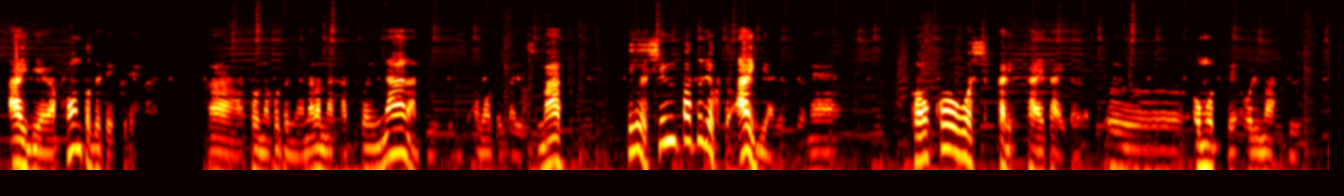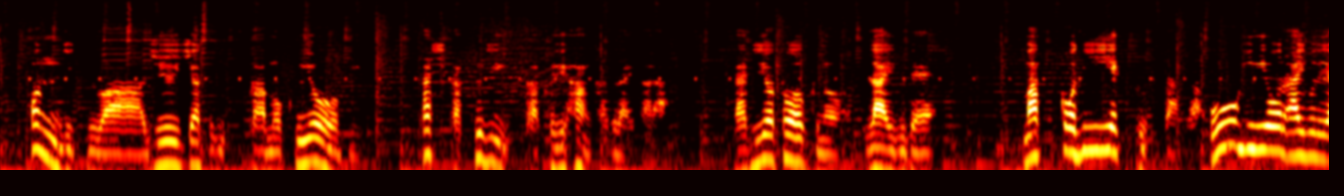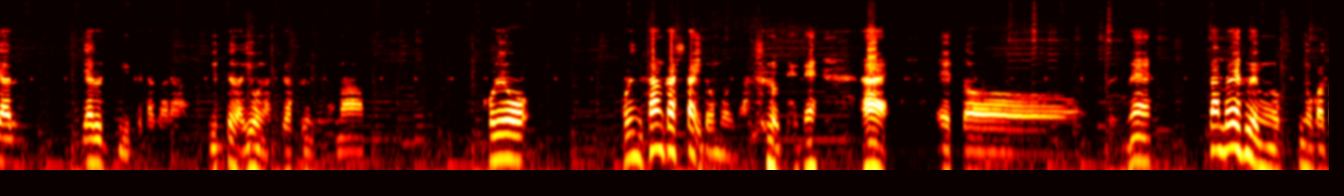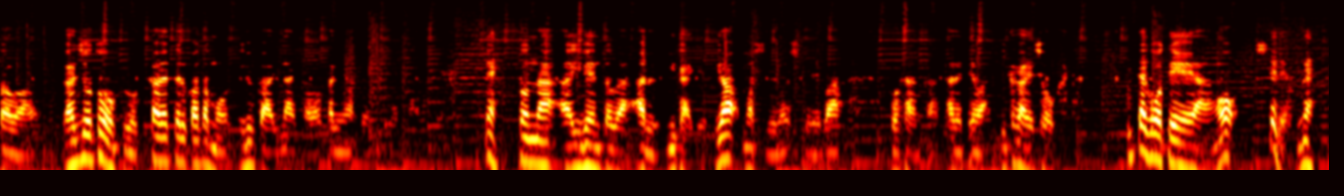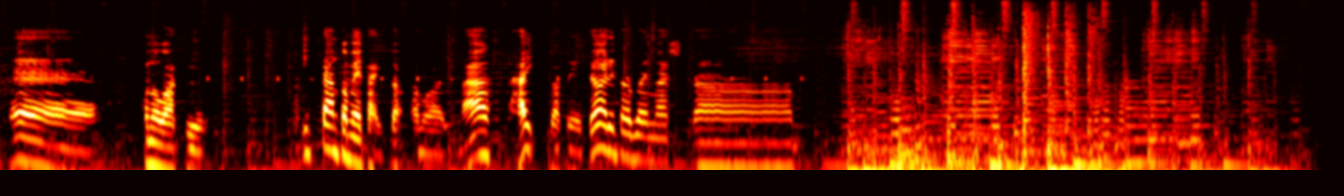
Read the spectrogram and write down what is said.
アイディアがポンと出てくれば、あそんなことにはならなかったのになーなんていうふうに思ってたりします。ということで、瞬発力とアイディアですよね。ここをしっかり伝えたいと思っております。本日は11月5日木曜日、確か9時か9時半かぐらいから、ラジオトークのライブで、マッコ DX さんが大喜利をライブでやる、やるって言ってたから、言ってたような気がするんだよな。これを、これに参加したいと思いますのでね。はい。えっと、ですね。スタンド FM の好きの方は、ラジオトークを聞かれてる方もいるかいないかわかりませんけども、ね、そんなイベントがあるみたいですよ。もしよろしければご参加されてはいかがでしょうかといったご提案をしてですね、えー、この枠、一旦止めたいと思います。はい。ご清聴ありがとうございました。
